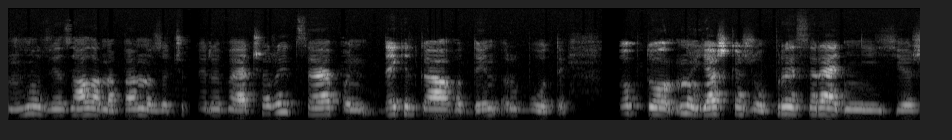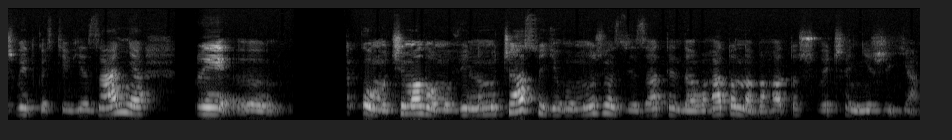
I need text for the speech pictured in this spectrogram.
ну, зв'язала, напевно, за 4 вечори. Це декілька годин роботи. Тобто, ну, я ж кажу, при середній швидкості в'язання, при е, такому чималому вільному часу його можна зв'язати набагато-набагато швидше, ніж я.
